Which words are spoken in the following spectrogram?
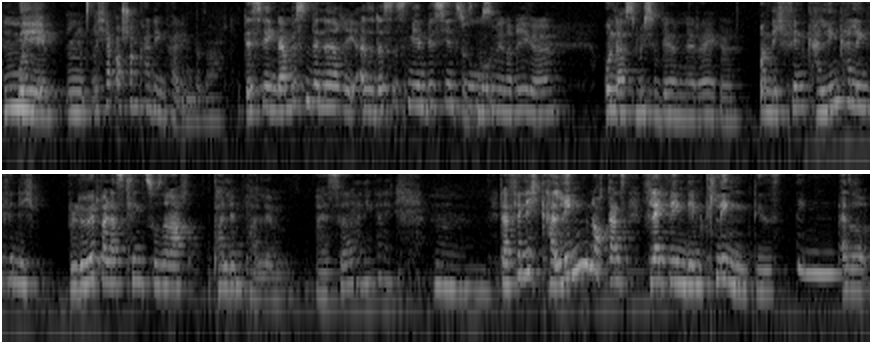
Nee, mm, ich habe auch schon Kaling Kaling gesagt. Deswegen, da müssen wir eine, Re also das ist mir ein bisschen Das zu... müssen wir eine Regel. Und- das müssen wir eine Regel. Und ich finde Kaling Kaling finde ich blöd, weil das klingt so, nach Palim Palim, weißt du? Kaling Kaling. Hm. Da finde ich Kaling noch ganz, vielleicht wegen dem Klingen, dieses Ding. Also,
